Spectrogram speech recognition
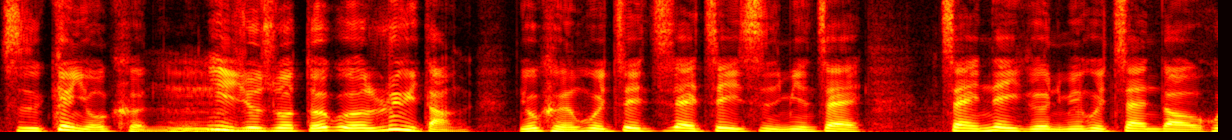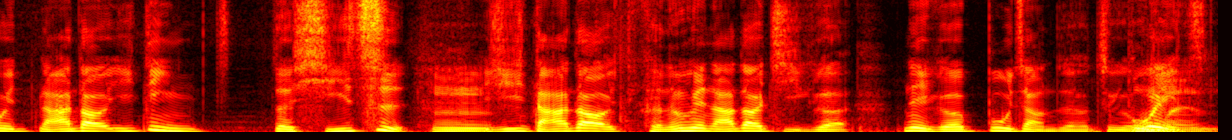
是更有可能的。嗯意思就是说，德国的绿党有可能会在在这一次里面，在在内阁里面会占到，会拿到一定的席次，以嗯及拿到可能会拿到几个内阁部长的这个位置。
